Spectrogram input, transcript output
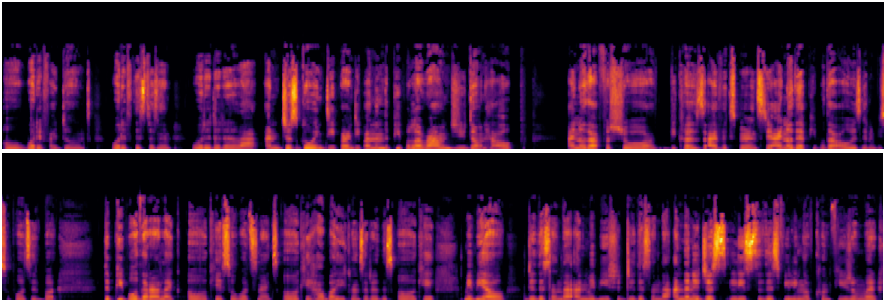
Oh, what if I don't? What if this doesn't? What da da da da? And just going deeper and deeper. And then the people around you don't help. I know that for sure because I've experienced it. I know there are people that are always going to be supportive, but the people that are like, oh, okay, so what's next? Oh, okay, how about you consider this? Oh, okay, maybe I'll do this and that, and maybe you should do this and that. And then it just leads to this feeling of confusion where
